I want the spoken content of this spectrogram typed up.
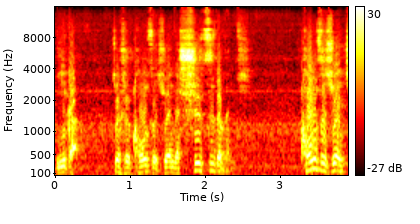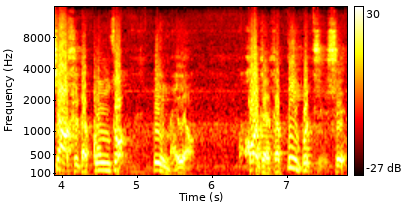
一个就是孔子学院的师资的问题，孔子学院教师的工作并没有，或者说并不只是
